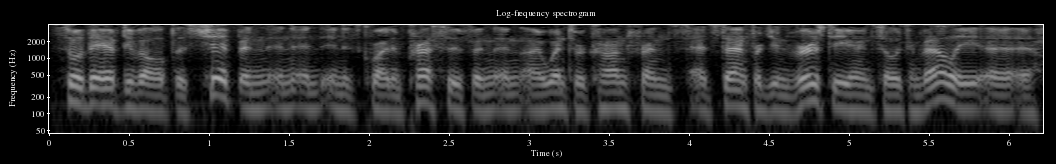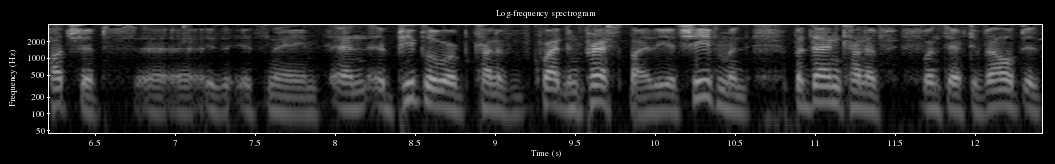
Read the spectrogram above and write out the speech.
so they have developed this chip, and, and, and it's quite impressive. And, and I went to a conference at Stanford University here in Silicon Valley. Uh, uh Hot Chips uh, is its name, and uh, people were kind of quite impressed by the achievement. But then, kind of once they've developed it,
